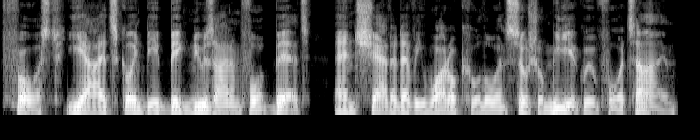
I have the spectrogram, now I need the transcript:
First, yeah, it's going to be a big news item for a bit, and chat at every water cooler and social media group for a time,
